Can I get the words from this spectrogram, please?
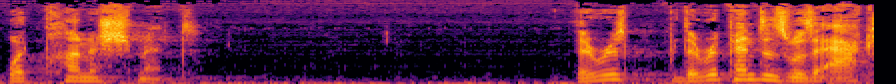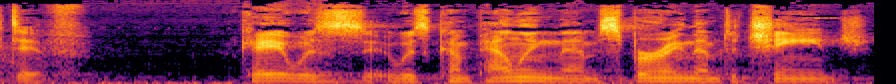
what punishment. Their, their repentance was active. Okay, it was, it was compelling them, spurring them to change.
